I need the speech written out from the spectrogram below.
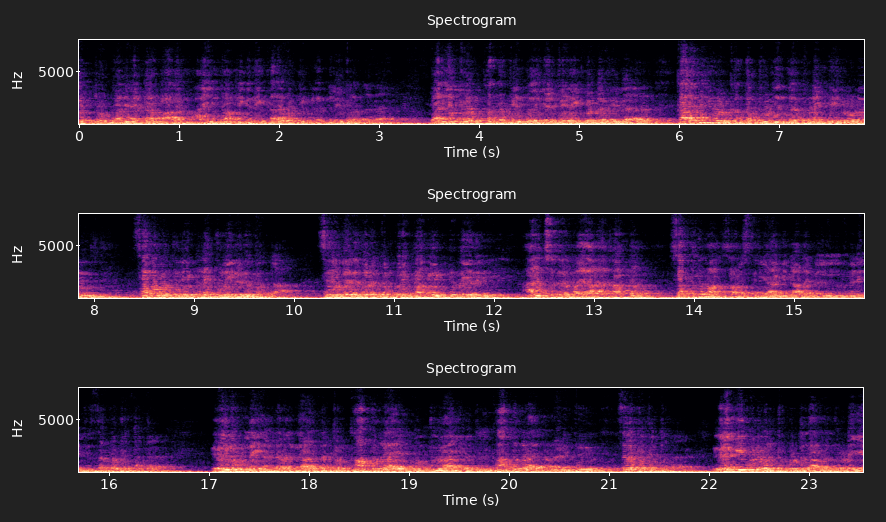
எட்டு பன்னிரெண்டாம் மாதம் ஐந்தாம் தேதி கரவட்டி கிழக்கில் பிறந்தவர். பள்ளிபுரம் கந்தப்பு என்பது இயற்கையை கொண்ட இவர் கரவியூர் கந்தப்பு என்ற துணைப்பெயரோடு சமூகத்திலே கிளைத்துறையில் ஈடுபட்டார். சிறு வயது தொடக்கம் குறிப்பாக எட்டு வயதில் அரிச்சந்திர மயான காண்டம் சப்தமான் சாஸ்திரி ஆகிய நாடகங்களில் ஏழு பிள்ளை மற்றும் காத்துகளாய கூத்து ஆகியவற்றில் காத்துகளாய் நடித்து சிறப்பு பெற்றவர் இலங்கை விடுவித்துக் கொண்டதாக அவர்களுடைய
